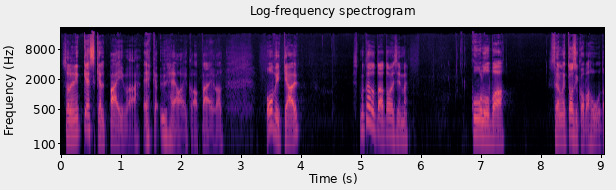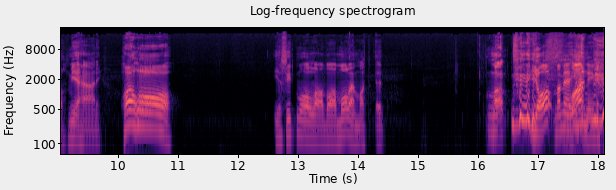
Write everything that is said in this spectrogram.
Se oli niin keskellä päivää, ehkä yhden aikaa päivällä. Ovi käy. Sitten me katsotaan toisiimme. Kuuluu vaan sellainen tosi kova huuto, miehen ääni. Haloo! Ja sit me ollaan vaan molemmat, että Mä, joo, mä menen ihan niinku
